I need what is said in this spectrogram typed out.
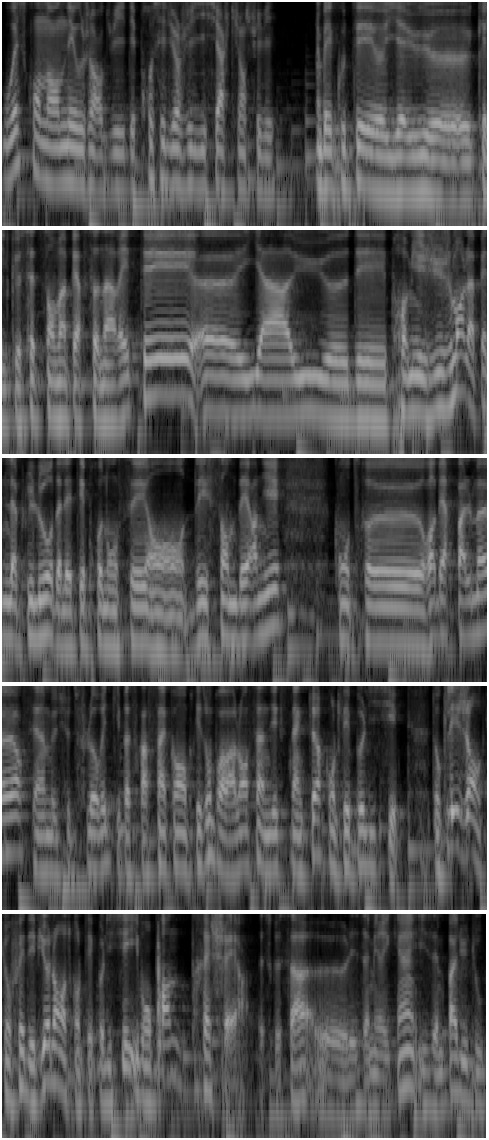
Où est-ce qu'on en est aujourd'hui Des procédures judiciaires qui ont suivi? Ben écoutez, euh, il y a eu euh, quelques 720 personnes arrêtées. Euh, il y a eu des premiers jugements. La peine la plus lourde, elle a été prononcée en décembre dernier contre euh, Robert Palmer, c'est un monsieur de Floride qui passera 5 ans en prison pour avoir lancé un extincteur contre les policiers. Donc les gens qui ont fait des violences contre les policiers, ils vont prendre très cher, parce que ça, euh, les Américains, ils aiment pas du tout.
